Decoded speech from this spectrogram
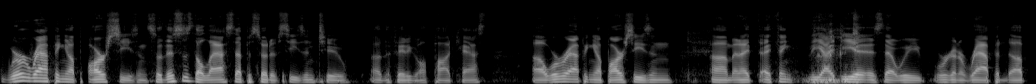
we're wrapping up our season. So this is the last episode of season two of the Faded Golf podcast. Uh, we're wrapping up our season, um, and I, I think the idea is that we we're going to wrap it up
